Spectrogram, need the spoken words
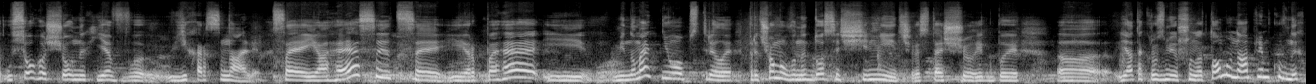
усього, що в них є в в їх арсеналі. Це і АГСи, це і РПГ, і мінометні обстріли. Причому вони досить щільні через те, що якби я так розумію, що на тому напрямку в них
